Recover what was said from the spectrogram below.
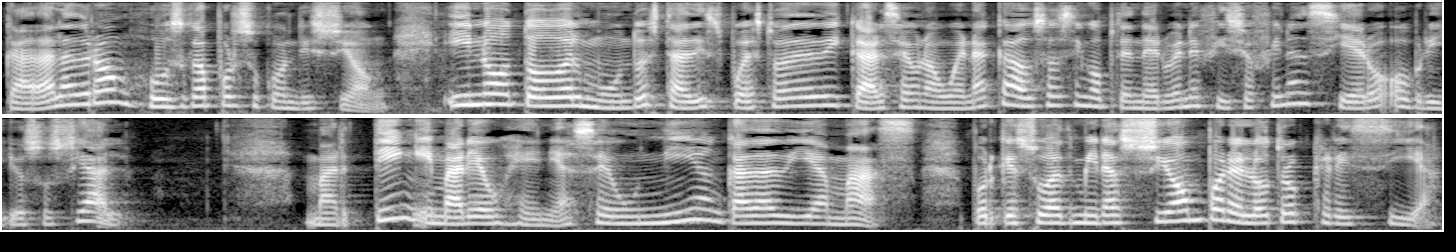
Cada ladrón juzga por su condición y no todo el mundo está dispuesto a dedicarse a una buena causa sin obtener beneficio financiero o brillo social. Martín y María Eugenia se unían cada día más porque su admiración por el otro crecía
